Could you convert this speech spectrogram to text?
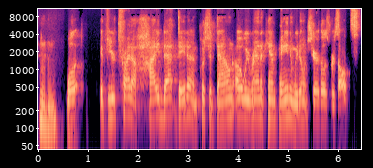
Mm-hmm. Well, if you try to hide that data and push it down, oh, we ran a campaign and we don't share those results,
